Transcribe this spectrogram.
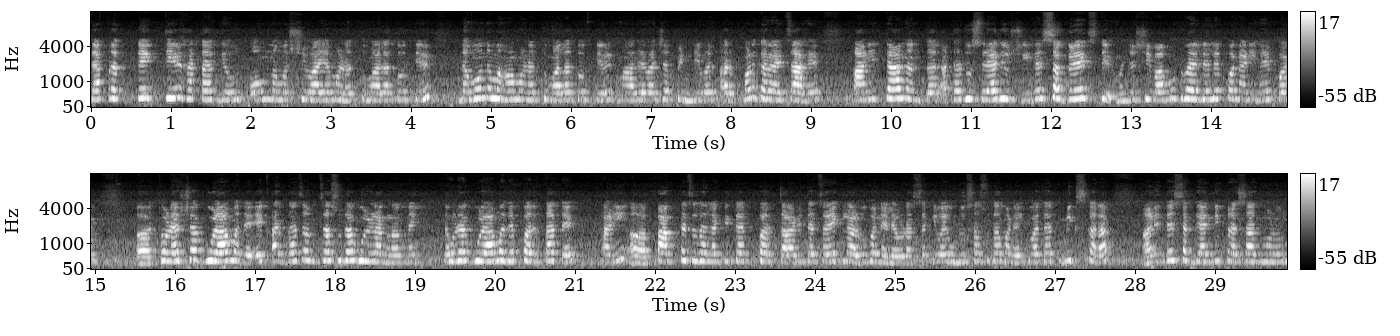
त्या प्रत्येक तीळ हातात घेऊन ओम नम शिवाय म्हणत तुम्हाला तो तीळ नमो नमहा म्हणत तुम्हाला तो तीळ महादेवाच्या पिंडीवर अर्पण करायचा आहे. आणि त्यानंतर आता दुसऱ्या दिवशी हे सगळेच तीळ म्हणजे शिवामूठ वाहिलेले पण आणि हे पण थोड्याशा गुळामध्ये एक अर्धा चमचा सुद्धा गुळ लागणार नाही. तेवढ्या गुळामध्ये परता ते आणि पाक त्याचा झाला की त्यात परता आणि त्याचा एक लाडू बनेल एवढासा किंवा एवढूसा सुद्धा बनेल किंवा त्यात मिक्स करा. आणि ते सगळ्यांनी प्रसाद म्हणून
